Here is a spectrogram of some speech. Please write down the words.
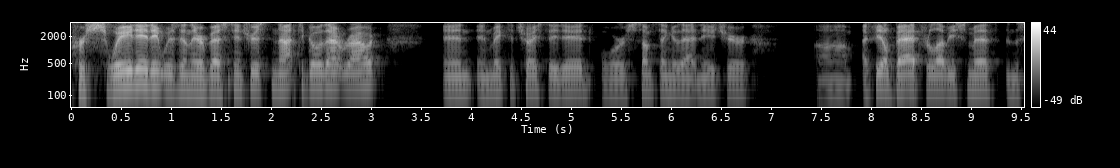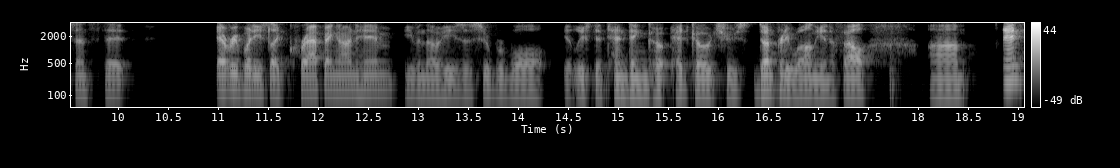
persuaded it was in their best interest not to go that route and and make the choice they did or something of that nature um, i feel bad for Lovie smith in the sense that everybody's like crapping on him even though he's a super bowl at least attending co- head coach who's done pretty well in the nfl um, and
